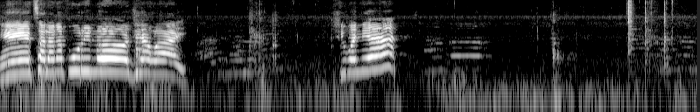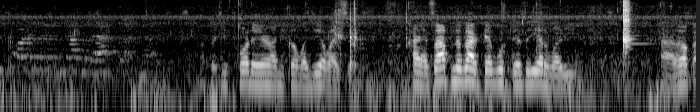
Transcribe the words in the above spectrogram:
ए चला ना पुरीनो जेवाय. शिवन्या आता हे थोड्या वेळाने कवा जेवायचं. खायचं आपलं गारट्या गुरट्याचं येरवाळी. हा हो का?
